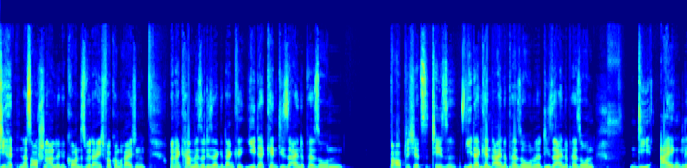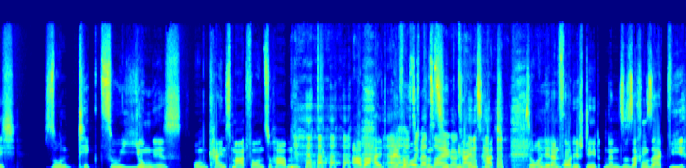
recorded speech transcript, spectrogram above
die hätten das auch schon alle gekonnt. Das würde eigentlich vollkommen reichen. Und dann kam mir so dieser Gedanke, jeder kennt diese eine Person, behaupte ich jetzt, These, jeder Mhm. kennt eine Person oder diese eine Person, die eigentlich so ein Tick zu jung ist, um kein Smartphone zu haben, aber halt einfach Aus aus Prinzip keins hat. So, und der Ja. dann vor dir steht und dann so Sachen sagt wie,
